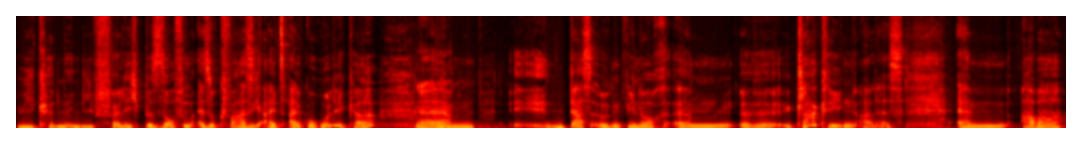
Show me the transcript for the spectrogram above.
wie können denn die völlig besoffen, also quasi als Alkoholiker, ja, ja. Ähm, das irgendwie noch ähm, äh, klarkriegen alles. Ähm, aber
